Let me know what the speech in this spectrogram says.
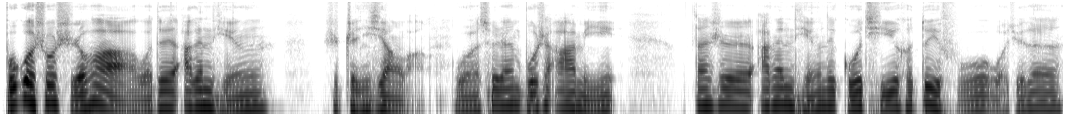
不过说实话，我对阿根廷是真向往。我虽然不是阿迷，但是阿根廷的国旗和队服，我觉得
